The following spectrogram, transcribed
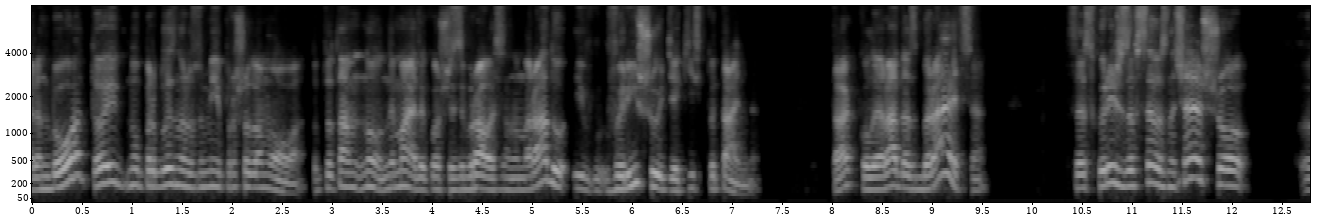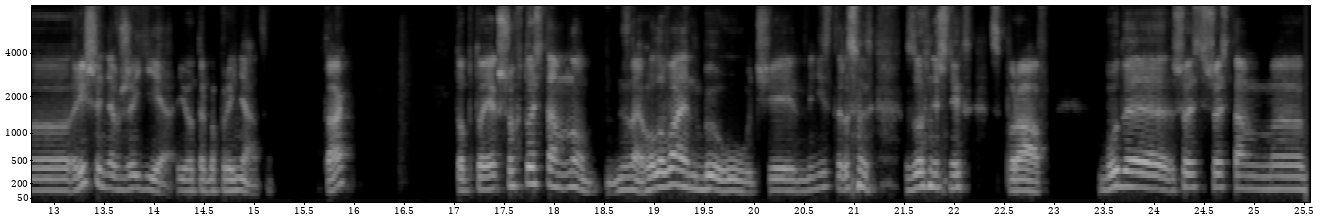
РНБО, той ну, приблизно розуміє, про що там мова. Тобто там ну, немає такого, що зібралися на нараду і вирішують якісь питання. Так, коли рада збирається, це скоріш за все означає, що е, рішення вже є, його треба прийняти. Так? Тобто, якщо хтось там, ну не знаю, голова НБУ чи міністр зовнішніх справ буде щось, щось там е,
